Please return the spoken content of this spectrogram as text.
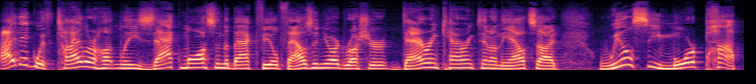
I think with Tyler Huntley, Zach Moss in the backfield, thousand yard rusher, Darren Carrington on the outside, we'll see more pop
